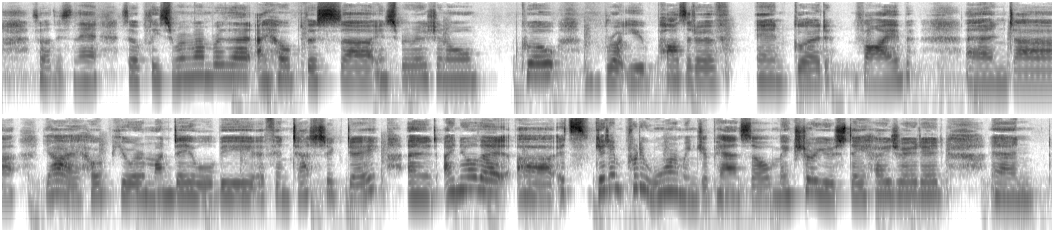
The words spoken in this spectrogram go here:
そうですね。So please remember that I hope this、uh, inspirational quote brought you positive and good vibe. And uh, yeah, I hope your Monday will be a fantastic day. And I know that uh, it's getting pretty warm in Japan, so make sure you stay hydrated. And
